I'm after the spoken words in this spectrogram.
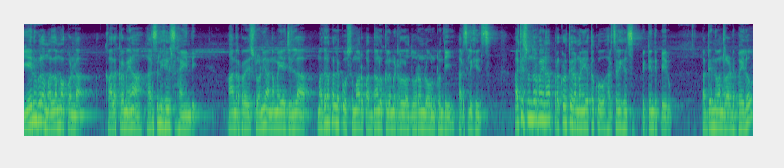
ఏనుగుల మల్లమ్మ కొండ కాలక్రమేణా హర్సిలి హిల్స్ అయింది. ఆంధ్రప్రదేశ్లోని అన్నమయ్య జిల్లా మదనపల్లెకు సుమారు పద్నాలుగు కిలోమీటర్ల దూరంలో ఉంటుంది హర్సిలి హిల్స్. అతి సుందరమైన ప్రకృతి రమణీయతకు హర్సిలి హిల్స్ పెట్టింది పేరు. పద్దెనిమిది వందల డెబ్బైలో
